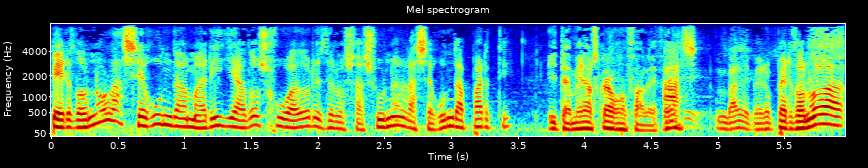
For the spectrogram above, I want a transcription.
Perdonó la segunda amarilla a dos jugadores de los Asuna en la segunda parte. Y también a Oscar González. ¿eh? Ah, vale, pero perdonó la,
